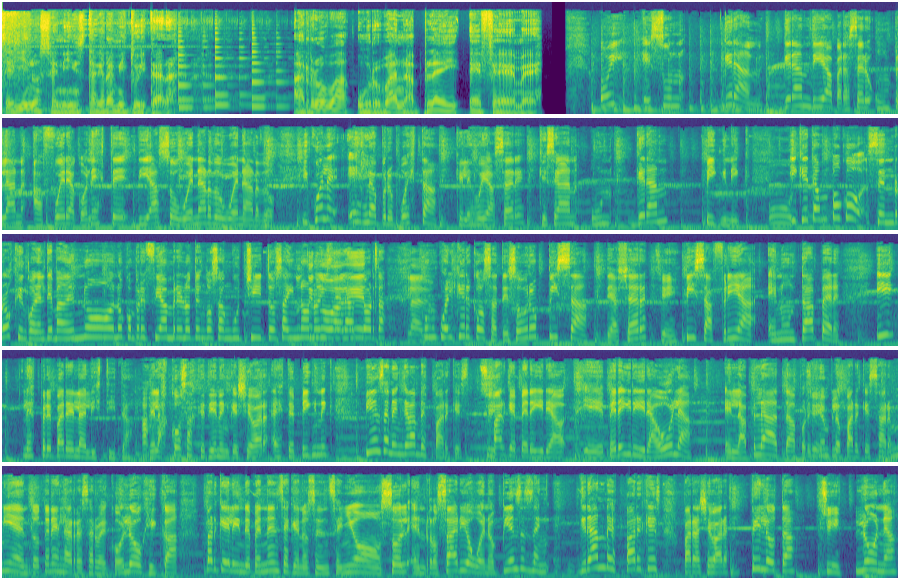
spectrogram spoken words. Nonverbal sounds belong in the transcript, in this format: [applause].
Seguimos en Instagram y Twitter. Arroba Urbana Play FM. Hoy es un gran, gran día para hacer un plan afuera con este diazo buenardo, buenardo. ¿Y cuál es la propuesta que les voy a hacer? Que sean un gran picnic. Uy, y que tampoco se enrosquen con el tema de no, no compré fiambre, no tengo sanguchitos, ay, no, no, hice la baguette". torta. Claro. Con cualquier cosa. Te sobró pizza de ayer, Sí. pizza fría en un tupper y les preparé la listita de las cosas que tienen que llevar a este picnic. Piensen en grandes parques. Sí. Parque Pereira, eh, Pereira Iraola en La Plata, por Sí. ejemplo, Parque Sarmiento, tenés la Reserva Ecológica, Parque de la Independencia que nos enseñó Sol en Rosario. Bueno, piensen en grandes parques para llevar pelota, Sí. lona,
